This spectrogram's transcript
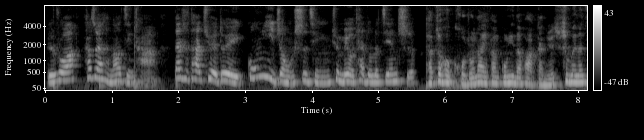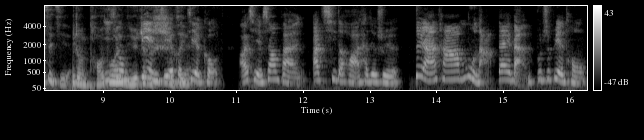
比如说，他虽然想当警察，但是他却对公益这种事情却没有太多的坚持，他最后口中那一番公益的话，感觉是为了自己一种逃脱于这个辩解和。借口。而且相反，阿七的话，他就是虽然他木讷呆板不知变通，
